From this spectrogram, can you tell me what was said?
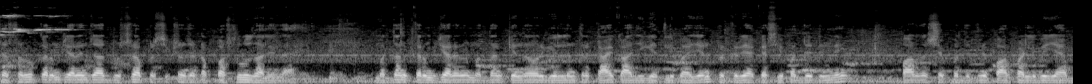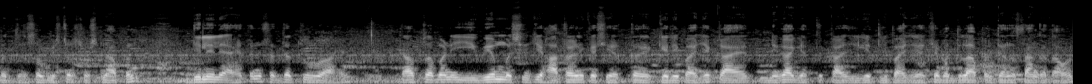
त्या सर्व कर्मचाऱ्यांचा दुसरा प्रशिक्षणाचा टप्पा सुरू झालेला आहे. मतदान कर्मचाऱ्यांना मतदान केंद्रावर गेल्यानंतर काय काळजी घेतली पाहिजे आणि प्रक्रिया कशी पद्धतीने पारदर्शक पद्धतीने पार पाडली पाहिजे याबद्दल सविस्तर सूचना आपण दिलेल्या आहेत आणि सध्या सुरू आहे. त्याचप्रमाणे ई व्ही एम मशीनची हाताळणी कशी केली पाहिजे काय निगा घेत काळजी घेतली पाहिजे याच्याबद्दल आपण त्यांना सांगत आहोत.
